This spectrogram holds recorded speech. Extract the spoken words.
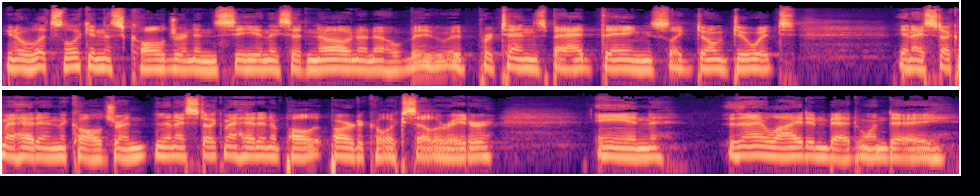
You know, let's look in this cauldron and see. And they said, no, no, no, it, it pretends bad things. Like, don't do it. And I stuck my head in the cauldron. Then I stuck my head in a particle accelerator. And then I lied in bed one day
